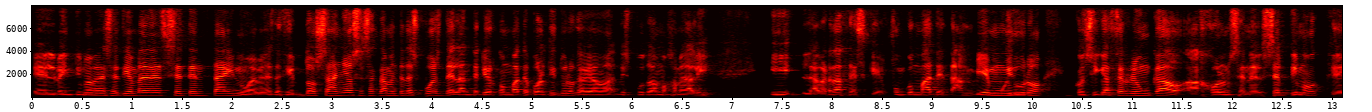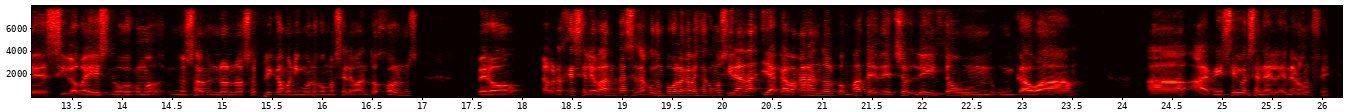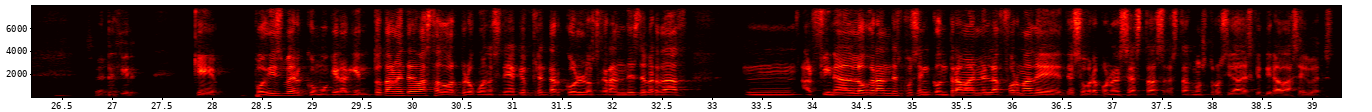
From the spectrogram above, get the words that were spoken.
el 29 de septiembre del 79, es decir, dos años exactamente después del anterior combate por el título que había disputado Mohamed Ali. Y la verdad es que fue un combate también muy duro. Consiguió hacerle un KO a Holmes en el séptimo, que si lo veis, luego como no nos explicamos ninguno cómo se levantó Holmes, pero la verdad es que se levanta, se sacude un poco la cabeza como si nada y acaba ganando el combate. De hecho, le hizo un, un KO a, a, Ernie Savers en el, en el 11. Es decir, que podéis ver como que era alguien totalmente devastador, pero cuando se tenía que enfrentar con los grandes de verdad, Mm, al final los grandes pues encontraban en la forma de, sobreponerse a estas, estas, monstruosidades que tiraba Sabers.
